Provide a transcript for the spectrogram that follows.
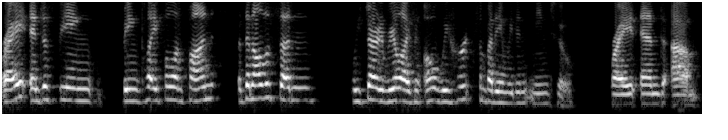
right? And just being, being playful and fun. But then all of a sudden we started realizing, oh, we hurt somebody and we didn't mean to right? And um,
